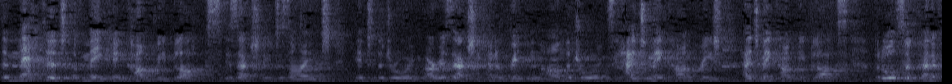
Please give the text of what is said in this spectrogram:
the method of making concrete blocks is actually designed into the drawing, or is actually kind of written on the drawings, how to make concrete, how to make concrete blocks, but also kind of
